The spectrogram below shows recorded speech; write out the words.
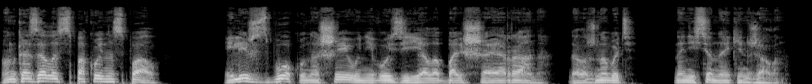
Он, казалось, спокойно спал, и лишь сбоку на шее у него зияла большая рана, должно быть, нанесенная кинжалом.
